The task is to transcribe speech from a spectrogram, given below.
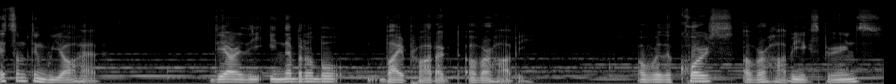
It's something we all have. They are the inevitable byproduct of our hobby. Over the course of our hobby experience,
